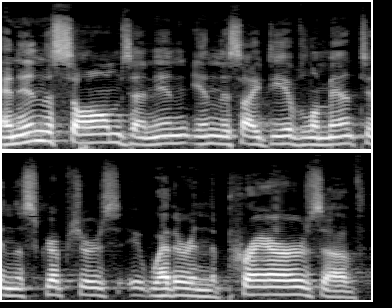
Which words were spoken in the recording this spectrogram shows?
And in the Psalms and in, in this idea of lament in the scriptures, whether in the prayers of,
